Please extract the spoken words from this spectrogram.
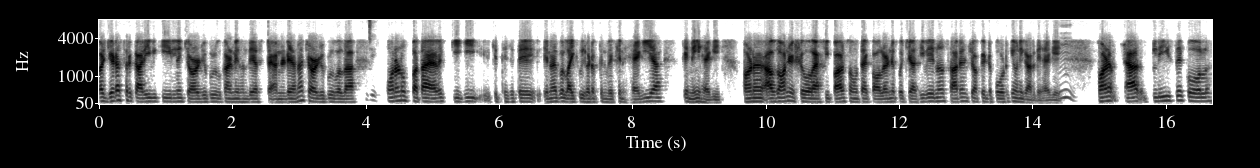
ਪਰ ਜਿਹੜਾ ਸਰਕਾਰੀ ਵਕੀਲ ਨੇ ਚਾਰਜ ਅਪਰੂਵ ਕਰਨੇ ਹੁੰਦੇ ਆ ਸਟੈਂਡਰਡ ਹੈ ਨਾ ਚਾਰਜ ਅਪਰੂਵਲ ਦਾ। ਉਹਨਾਂ ਨੂੰ ਪਤਾ ਹੈ ਕੀ ਕੀ ਕਿੱਥੇ ਕਿੱਥੇ ਇਹਨਾਂ ਕੋਲ ਲਾਈਕਲੀਹੁਡ ਆਫ ਕਨਵਿਕਸ਼ਨ ਹੈਗੀ ਆ। ਕਿ ਨਹੀਂ ਹੈਗੀ। ਹੁਣ I was on your show ਐਸੀ ਪਰਸੋਂ ਤਾਂ ਕਾਲਰ ਨੇ ਪੁੱਛਿਆ ਸੀ ਵੀ ਇਹਨਾਂ ਨੂੰ ਸਾਰਿਆਂ ਨੂੰ ਚੁੱਕ ਕੇ ਡਿਪੋਰਟ ਕਿਉਂ ਨਹੀਂ ਕਰਦੇ ਹੈਗੇ? ਹੁਣ ਪੁਲਿਸ ਦੇ ਕੋਲ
